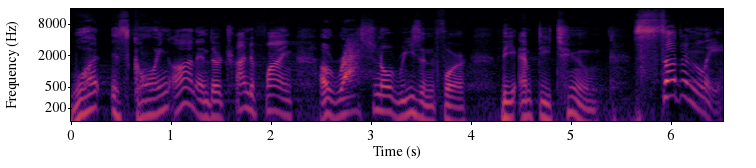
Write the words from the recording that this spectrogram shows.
what is going on and they're trying to find a rational reason for the empty tomb. Suddenly,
